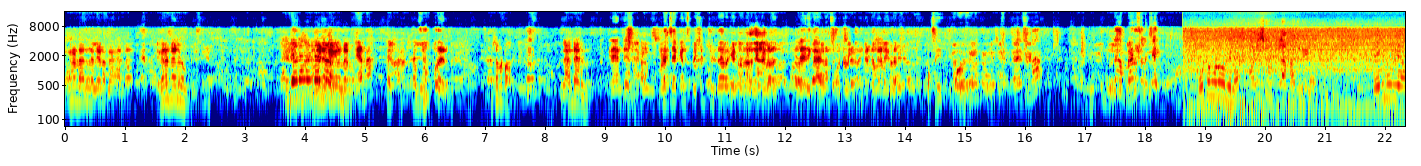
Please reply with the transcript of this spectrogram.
എങ്ങനെയുണ്ടായിരുന്നു കല്യാണമൊക്കെ? അല്ല എങ്ങനെയുണ്ടായിരുന്നു സൂപ്പറായിരുന്നു. ഇഷ്ടപ്പെട്ടോ? ഗ്രാൻഡ് ആയിരുന്നു ഗ്രാൻഡ് നമ്മുടെ ചെക്കൻ സ്പെഷ്യൽ ചുരിദാറൊക്കെ ഇട്ടുകൊണ്ടാണ് നിൽക്കുന്നത്. എല്ലാവരും കാരണം ഫോട്ടോ എടുക്കണം കേട്ടോ ശരി. മൂത്ത മോൾ വന്നില്ല. ഏത് മൂവിയാ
